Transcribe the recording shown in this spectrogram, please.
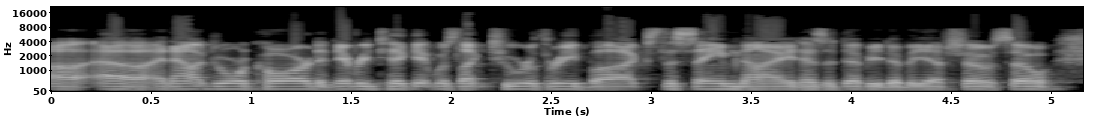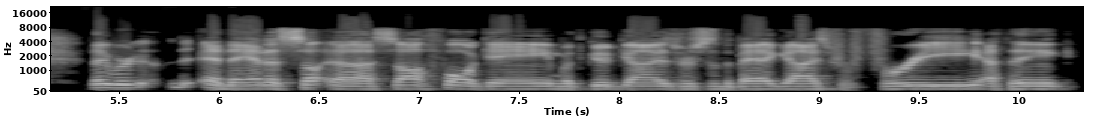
uh, uh, an outdoor card, and every ticket was like two or three bucks the same night as a WWF show. So they were, and they had a, uh, softball game with good guys versus the bad guys for free. I think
